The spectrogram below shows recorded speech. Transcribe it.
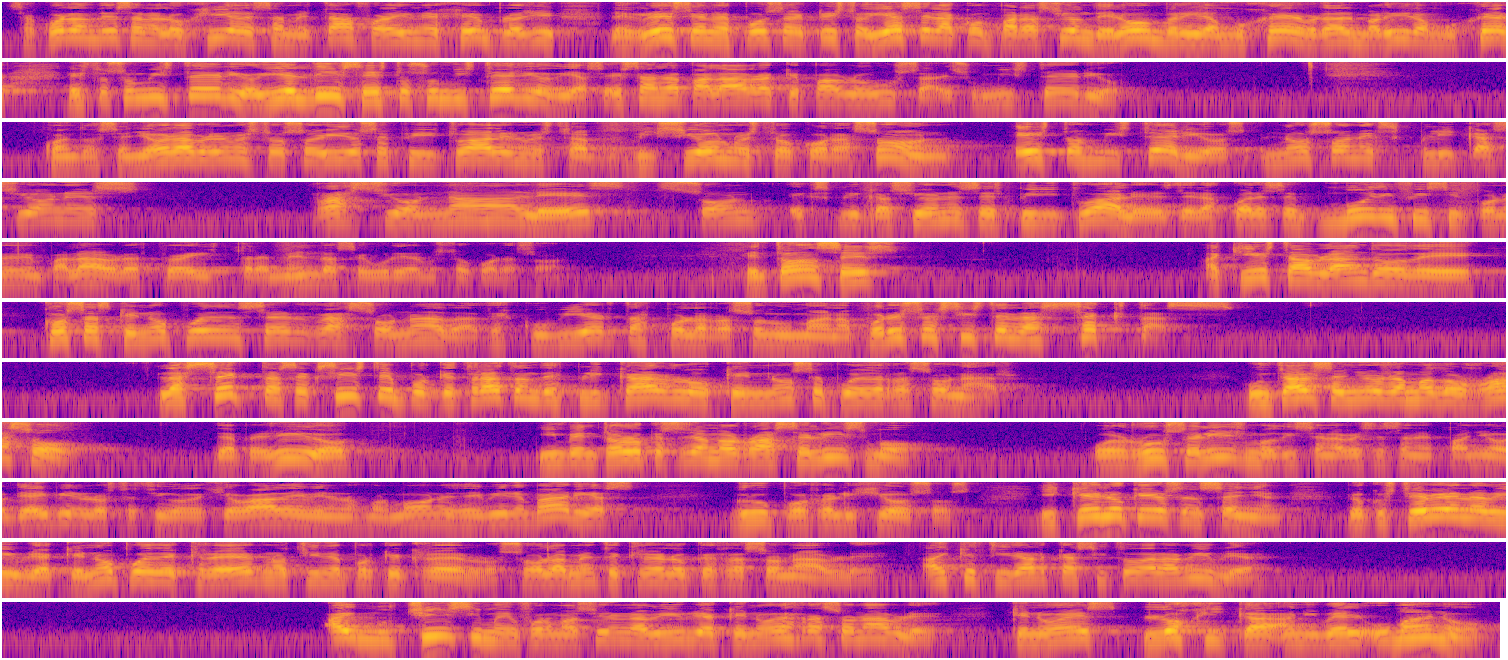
¿Se acuerdan de esa analogía, de esa metáfora? Hay un ejemplo allí. La iglesia es la esposa de Cristo y hace la comparación del hombre y la mujer, ¿verdad? El marido y la mujer. Esto es un misterio. Y él dice, esto es un misterio, Díaz. Esa es la palabra que Pablo usa, es un misterio. Cuando el Señor abre nuestros oídos espirituales, nuestra visión, nuestro corazón, estos misterios no son explicaciones racionales son explicaciones espirituales de las cuales es muy difícil poner en palabras, pero hay tremenda seguridad en nuestro corazón. Entonces, aquí está hablando de cosas que no pueden ser razonadas, descubiertas por la razón humana. Por eso existen las sectas. Las sectas existen porque tratan de explicar lo que no se puede razonar. Un tal señor llamado Russell de apellido, inventó lo que se llama el racelismo, o el ruselismo, dicen a veces en español. De ahí vienen los testigos de Jehová, de ahí vienen los mormones, de ahí vienen varios grupos religiosos. ¿Y qué es lo que ellos enseñan? Lo que usted ve en la Biblia que no puede creer, no tiene por qué creerlo, solamente cree lo que es razonable. Hay que tirar casi toda la Biblia. Hay muchísima información en la Biblia que no es razonable, que no es lógica a nivel humano.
